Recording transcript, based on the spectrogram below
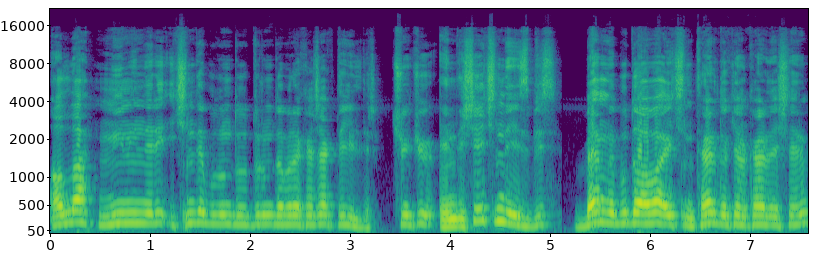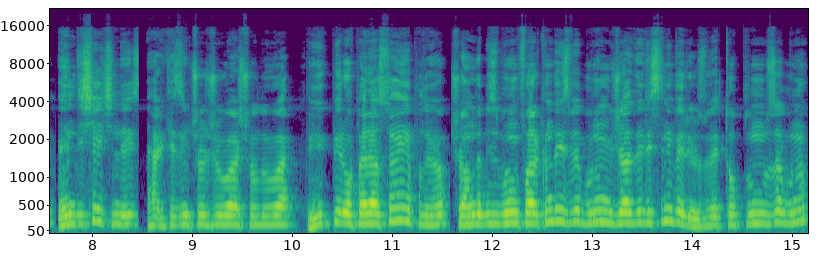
Allah müminleri içinde bulunduğu durumda bırakacak değildir. Çünkü endişe içindeyiz biz. Ben ve bu dava için ter döken kardeşlerim endişe içindeyiz. Herkesin çocuğu var, çoluğu var. Büyük bir operasyon yapılıyor. Şu anda biz bunun farkındayız ve bunun mücadelesini veriyoruz ve toplumumuza bunu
